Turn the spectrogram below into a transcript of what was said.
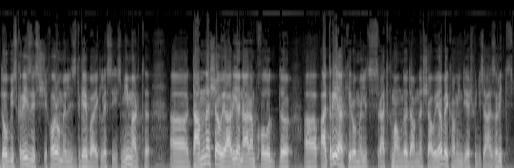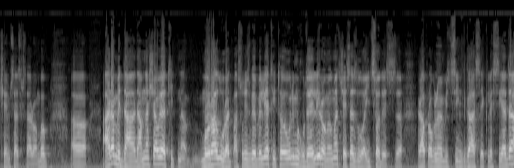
ნდობის კრიზისში, ხო, რომელიც დგება ეკლესიის მიმართ, დამნაშავე არიან არა მხოლოდ პატრიარქი, რომელიც რა თქმა უნდა დამნაშავეა ბექამ ინდიაშვილის აზრით, ჩემს აზრს არ ვამბობ, არამედ დამნაშავეა მორალურად პასუხისგებელია თითოეული მღვდელი, რომელმაც შესაძლოა იცოდეს რა პრობლემების წინ დგას ეკლესია და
